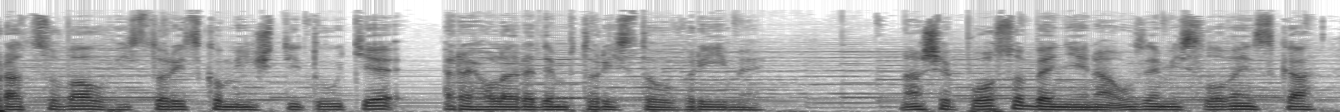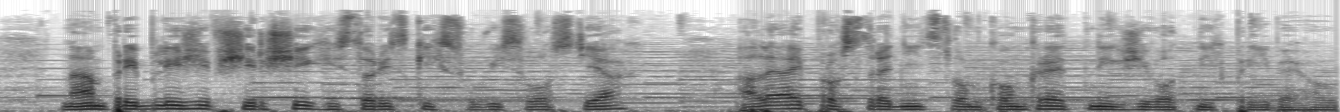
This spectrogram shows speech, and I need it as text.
pracoval v Historickom inštitúte Rehole redemptoristov v Ríme. Naše pôsobenie na území Slovenska nám priblíži v širších historických súvislostiach, ale aj prostredníctvom konkrétnych životných príbehov.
